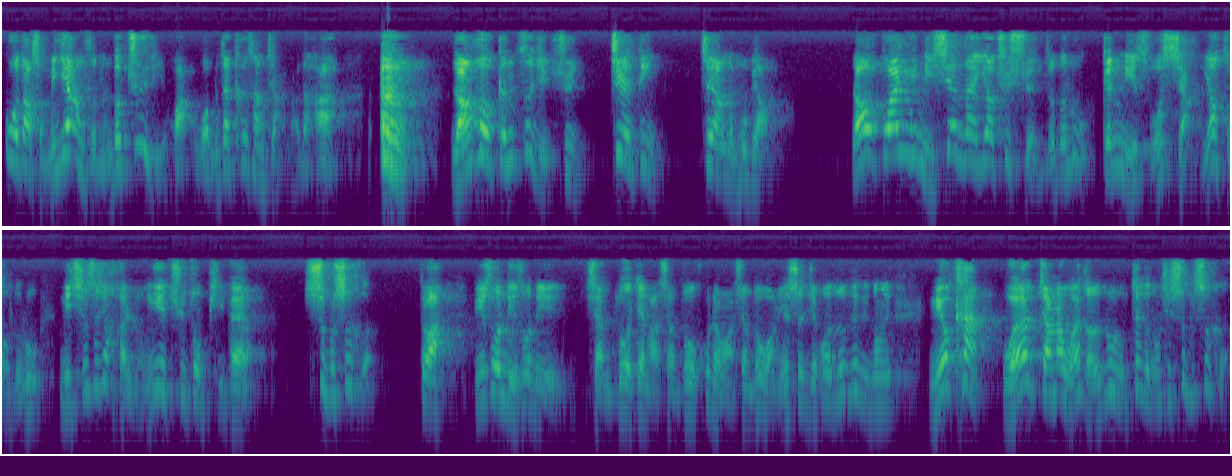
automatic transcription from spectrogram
过到什么样子，能够具体化，我们在课上讲了的哈，然后跟自己去界定这样的目标。然后关于你现在要去选择的路，跟你所想要走的路，你其实就很容易去做匹配了，适不适合，对吧？比如说你说你想做电脑，想做互联网，想做网页设计，或者说这个东西，你要看我要将来我要走的路，这个东西适不适合，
